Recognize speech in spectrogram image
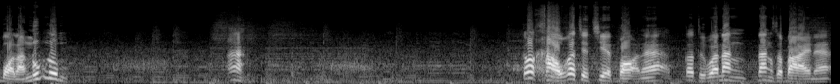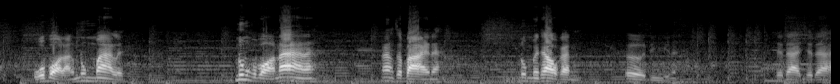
เบาะหลังนุ่มๆอะก็เข่าก็เฉียดเบาะนะฮะ ก็ถือว่านั่งนั่งสบายนะฮะโอ้โหเบาะหลังนุ่มมากเลย นุ่มกว่าเบาะหน้านะ นั่งสบายนะ นุ่มไม่เท่ากัน เออดีนะใช้ได้ใช้ได้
